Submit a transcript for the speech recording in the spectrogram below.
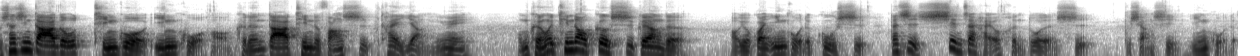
我相信大家都听过因果哈，可能大家听的方式不太一样，因为我们可能会听到各式各样的哦有关因果的故事，但是现在还有很多人是不相信因果的，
